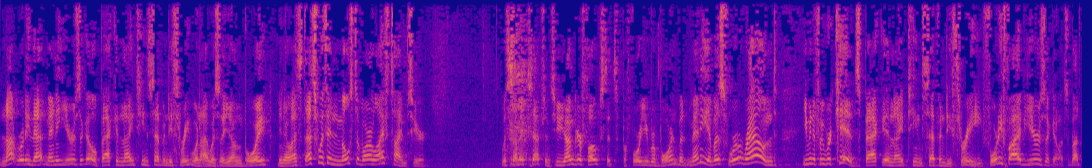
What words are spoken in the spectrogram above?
not really that many years ago, back in 1973 when I was a young boy. You know, that's, that's within most of our lifetimes here with some exceptions. You younger folks, that's before you were born, but many of us were around, even if we were kids back in 1973, 45 years ago. It's about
